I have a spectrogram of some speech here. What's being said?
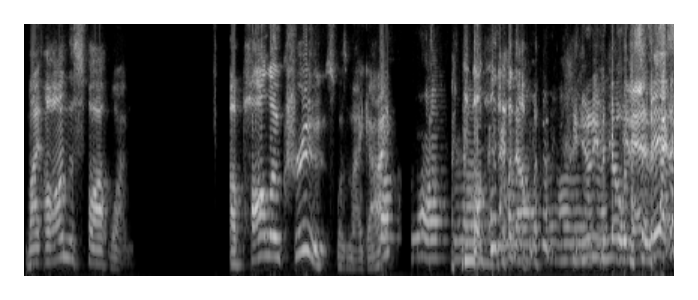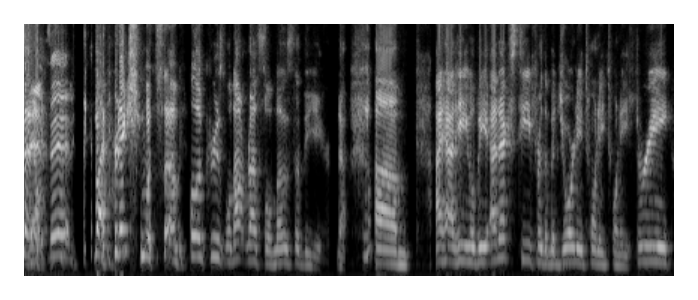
My on the spot one. Apollo Crews was my guy. Hold on, no. You don't even know what he That's said. it. I said- That's it. my prediction was uh, Apollo Crews will not wrestle most of the year. No, um, I had he will be NXT for the majority of 2023.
